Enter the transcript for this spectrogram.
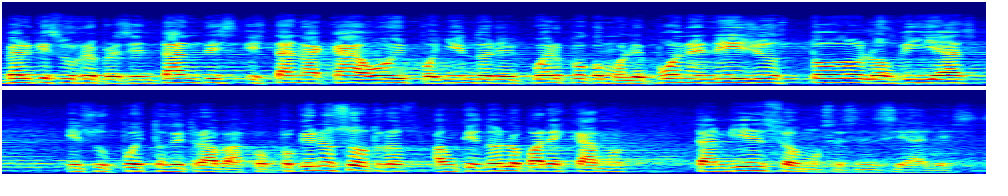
ver que sus representantes están acá hoy poniéndole el cuerpo como le ponen ellos todos los días en sus puestos de trabajo, porque nosotros, aunque no lo parezcamos, también somos esenciales.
